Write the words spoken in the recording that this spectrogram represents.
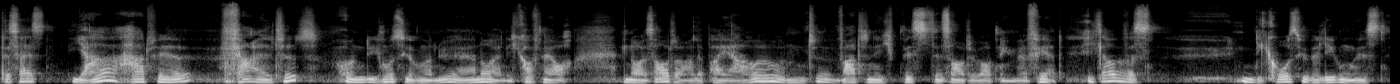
Das heißt, ja, Hardware veraltet und ich muss sie irgendwann erneuern. Ich kaufe mir auch ein neues Auto alle paar Jahre und äh, warte nicht, bis das Auto überhaupt nicht mehr fährt. Ich glaube, was die große Überlegung ist,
